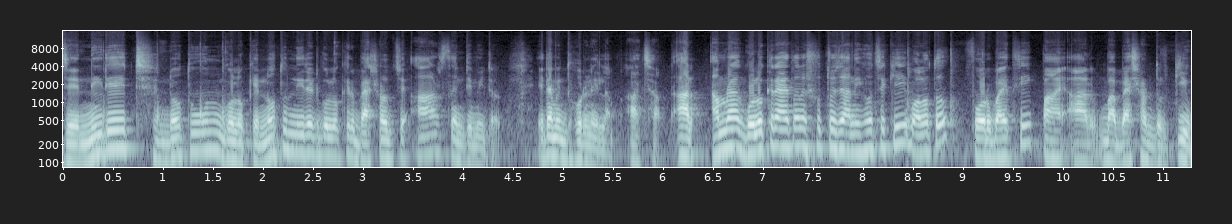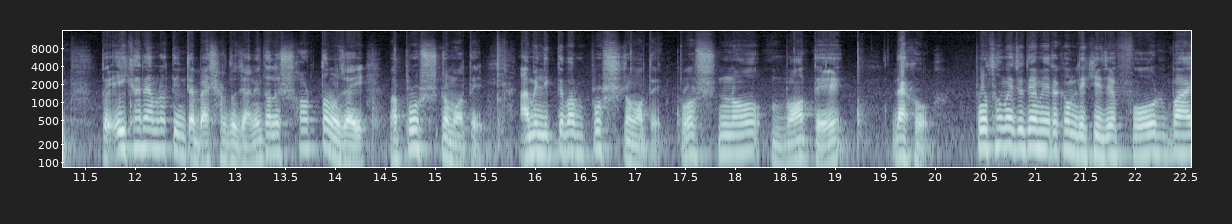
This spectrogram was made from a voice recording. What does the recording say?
যে নিরেট নতুন গোলকের, নতুন নিরেট গোলকের ব্যাসার্ধ হচ্ছে আর সেন্টিমিটার এটা আমি ধরে নিলাম। আচ্ছা আর আমরা গোলকের আয়তনের সূত্র জানি হচ্ছে কি বলতো? Four by three pi r বা ব্যাসার্ধর কিউব তো এইখানে আমরা তিনটা ব্যাসার্ধ জানি, তাহলে শর্ত অনুযায়ী বা প্রশ্ন মতে, আমি লিখতে পারব প্রশ্ন মতে। প্রশ্ন মতে, দেখো, প্রথমে যদি আমি এরকম লিখি যে ফোর বাই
